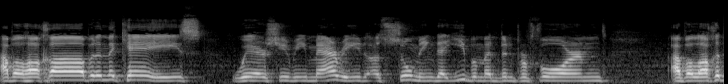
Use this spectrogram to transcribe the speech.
Aval Hacha, but in the case where she remarried, assuming that Yibum had been performed, I would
